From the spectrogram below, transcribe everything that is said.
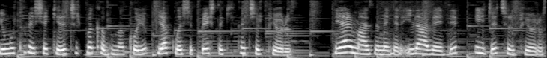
Yumurta ve şekeri çırpma kabına koyup yaklaşık 5 dakika çırpıyoruz. Diğer malzemeleri ilave edip iyice çırpıyoruz.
